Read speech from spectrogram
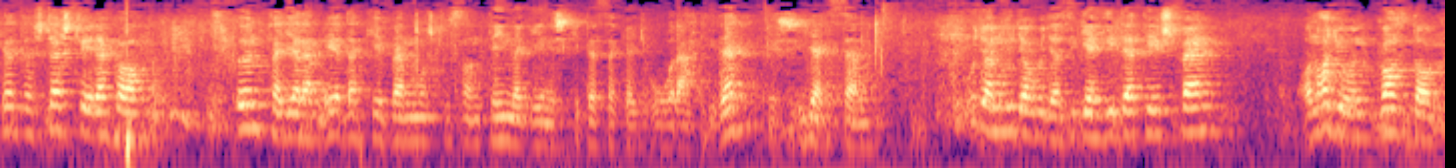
Kedves testvérek, a önfegyelem érdekében most viszont tényleg én is kiteszek egy órát ide, és igyekszem. Ugyanúgy, ahogy az ige hirdetésben, a nagyon gazdag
